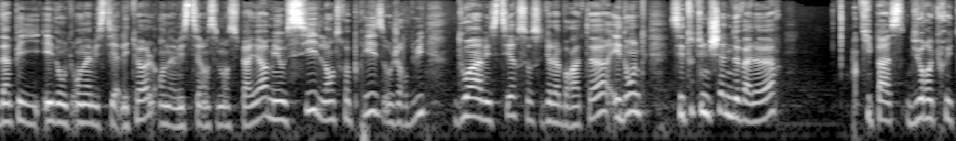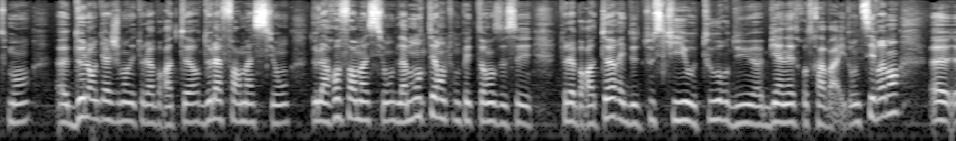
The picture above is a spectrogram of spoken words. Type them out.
d'un pays. Et donc, on investit à l'école, on investit à l'enseignement supérieur, mais aussi l'entreprise, aujourd'hui, doit investir sur ses collaborateurs et donc, c'est toute une chaîne de valeur qui passe du recrutement, euh, de l'engagement des collaborateurs, de la formation, de la reformation, de la montée en compétences de ces collaborateurs et de tout ce qui est autour du euh, bien-être au travail. Donc c'est vraiment euh,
